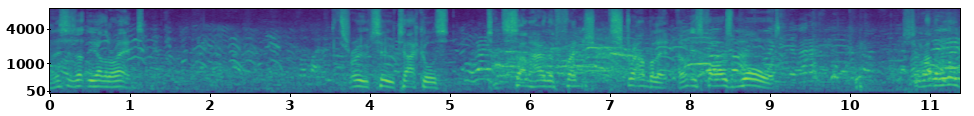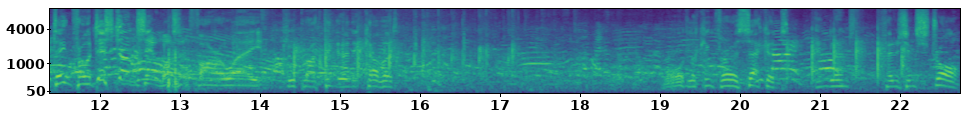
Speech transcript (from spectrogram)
And this is at the other end. Through two tackles. And somehow the French scramble it, only as far as Ward. She'll have a little dink from a distance. It wasn't far away. Keeper, I think, had it covered. Ward looking for a second. England finishing strong.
